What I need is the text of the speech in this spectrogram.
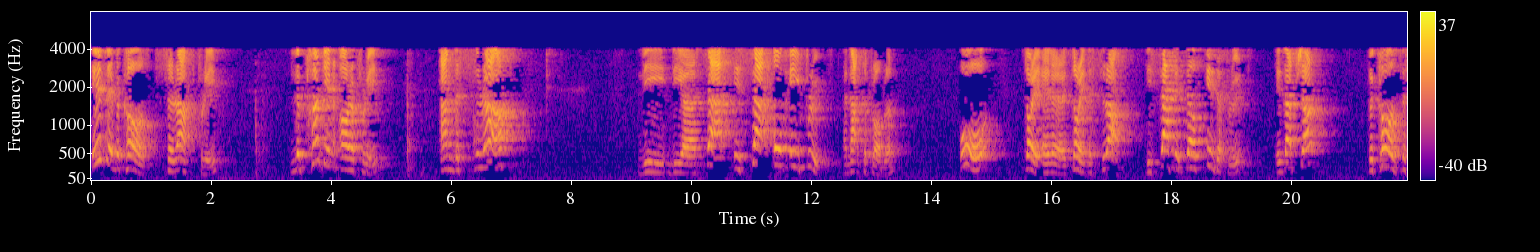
Is it because saraf free, the pagin are a pri, and the siraf, the, the uh, sap, is sap of a fruit, and that's the problem. Or, sorry, uh, no, no, sorry, the siraf, the sap itself is a fruit. Is that pshat? Because the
